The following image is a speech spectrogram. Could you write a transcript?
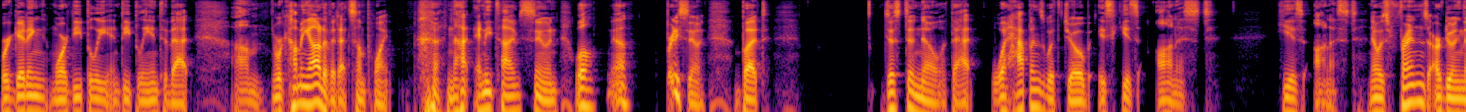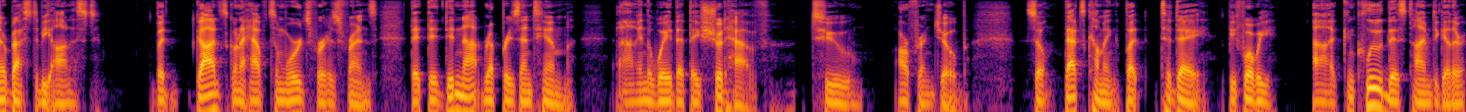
We're getting more deeply and deeply into that. Um, we're coming out of it at some point, not anytime soon. Well, yeah, pretty soon. But just to know that what happens with Job is he is honest. He is honest. Now, his friends are doing their best to be honest, but God's going to have some words for his friends that they did not represent him uh, in the way that they should have to our friend Job. So that's coming. But today, before we uh, conclude this time together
